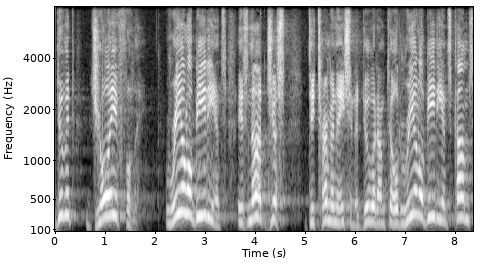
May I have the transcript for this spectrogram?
Do it joyfully. Real obedience is not just determination to do what I'm told. Real obedience comes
